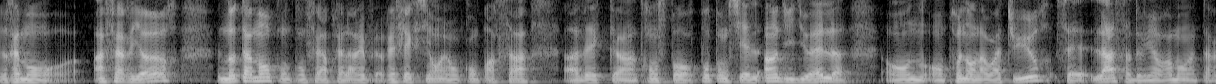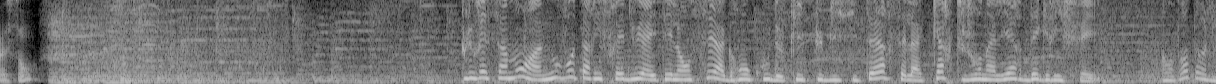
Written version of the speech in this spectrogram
vraiment inférieurs notamment quand on fait après la réflexion et on compare ça avec un transport potentiel individuel en, prenant la voiture. Là, ça devient vraiment intéressant. Plus récemment, un nouveau tarif réduit a été lancé à grands coups de clips publicitaires, c'est la carte journalière dégriffée. En vente en ligne,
